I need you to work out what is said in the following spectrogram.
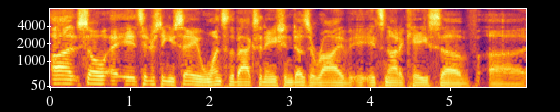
Uh, so uh, it's interesting you say once the vaccination does arrive, it's not a case of uh,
